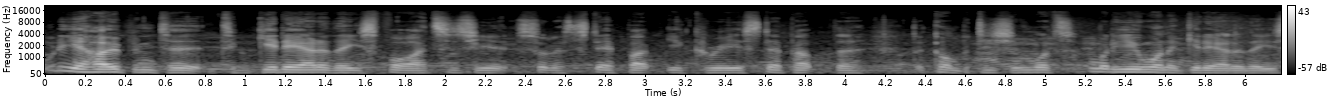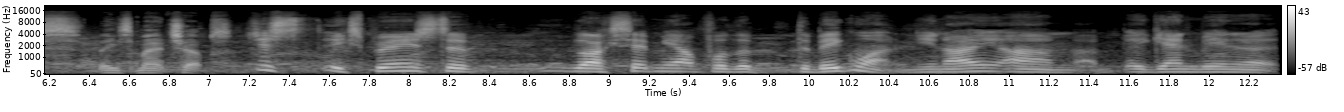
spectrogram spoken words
What are you hoping to, to get out of these fights as you sort of step up your career, step up the, the competition? What's what do you want to get out of these these matchups? Just experience to like set me up for the, the big one, you know. Um, again, being a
